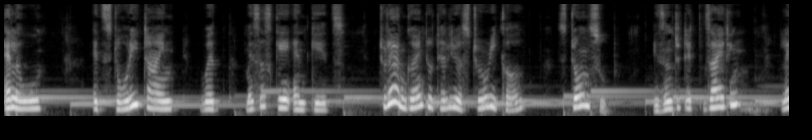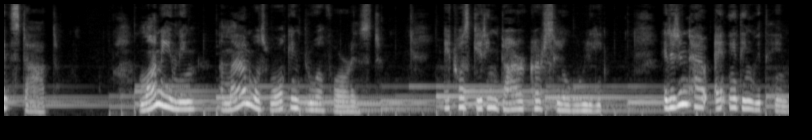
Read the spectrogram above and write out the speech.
Hello, it's story time with Mrs. Kay and kids. Today I'm going to tell you a story called Stone Soup. Isn't it exciting? Let's start. One evening, a man was walking through a forest. It was getting darker slowly. He didn't have anything with him.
